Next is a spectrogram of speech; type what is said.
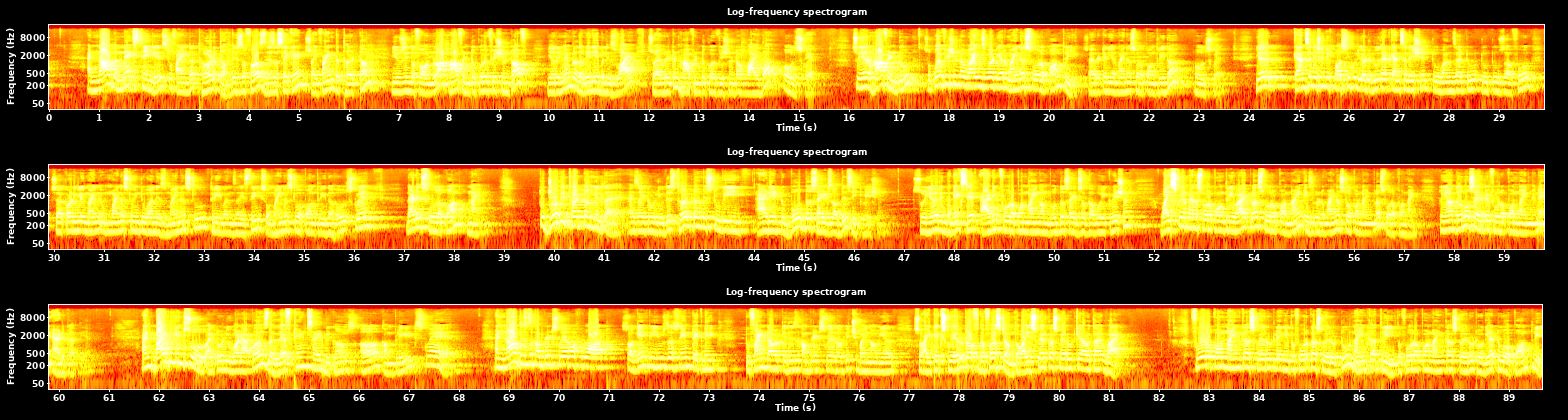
and now the next thing is to find the third term. This is the first this is the second. So I find the third term using the formula half into coefficient of here remember the variable is y so I have written half into coefficient of y the whole square. So here half into so coefficient of y is what? Here minus 4 upon 3 so I have written here minus 4 upon 3 the whole square. Here cancellation if possible you have to do that cancellation. 2 1s are 2, 2 2s are 4. So accordingly min minus 2 into 1 is minus 2, 3 1s are is 3. So minus 2 upon 3 the whole square. That is 4 upon 9. तो जो भी third term मिलता है as I told you this third term is to be added to both the sides of this equation so here in the next step adding four upon nine on both the sides of the वो equation Y square minus four upon three Y plus four upon nine is equal to minus two upon nine plus four upon nine तो यहाँ दोनों side पे four upon nine मैंने add कर दिया है। And by doing so I told you what happens the left hand side becomes a complete square and now this is a complete square of what so again we use the same technique to find out this is a complete square of which binomial so I take square root of the first term तो y square का square root क्या होता है y four upon nine का square root लेंगे तो four का square root two nine का थ्री तो फोर अपॉन नाइन का स्क्वायर रूट हो गया to upon three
